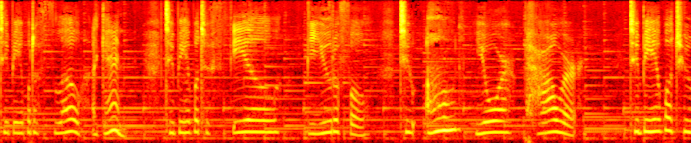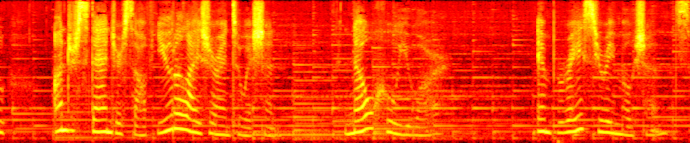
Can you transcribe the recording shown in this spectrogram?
to be able to flow again, to be able to feel beautiful, to own your power, to be able to understand yourself, utilize your intuition, know who you are, embrace your emotions,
